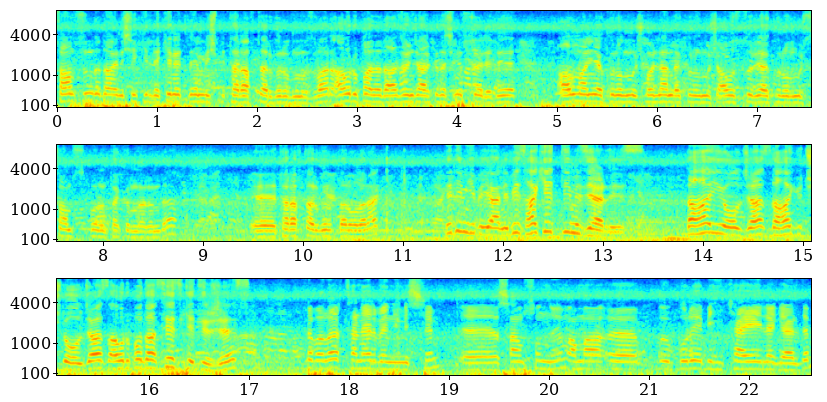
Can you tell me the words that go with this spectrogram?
Samsun'da da aynı şekilde kenetlenmiş bir taraftar grubumuz var. Avrupa'da da az önce arkadaşımız söyledi. Almanya kurulmuş, Hollanda kurulmuş, Avusturya kurulmuş Samspor'un takımlarında e, taraftar grupları olarak. Dediğim gibi yani biz hak ettiğimiz yerdeyiz. Daha iyi olacağız, daha güçlü olacağız. Avrupa'da ses getireceğiz. Merhabalar, Taner benim ismim. Ee, Samsunluyum ama e, bu- buraya bir hikayeyle geldim.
